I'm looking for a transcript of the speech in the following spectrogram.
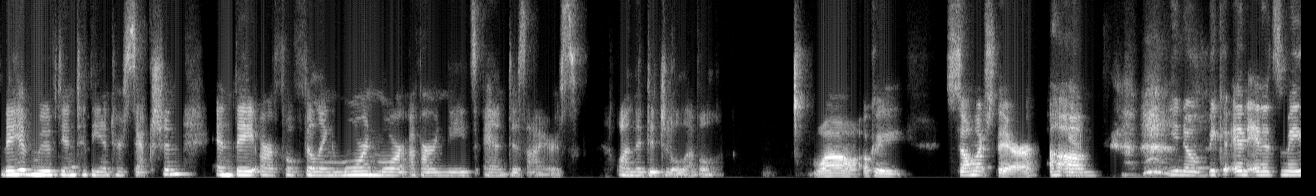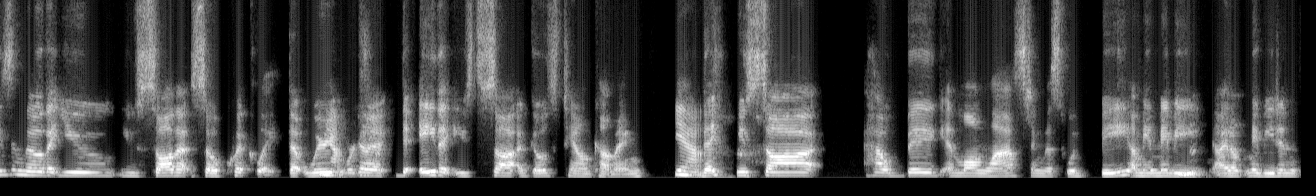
they have moved into the intersection and they are fulfilling more and more of our needs and desires on the digital level. Wow. Okay so much there um yeah. you know because and, and it's amazing though that you you saw that so quickly that we're yeah. we're gonna the a that you saw a ghost town coming yeah that you saw how big and long lasting this would be i mean maybe mm-hmm. i don't maybe you didn't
